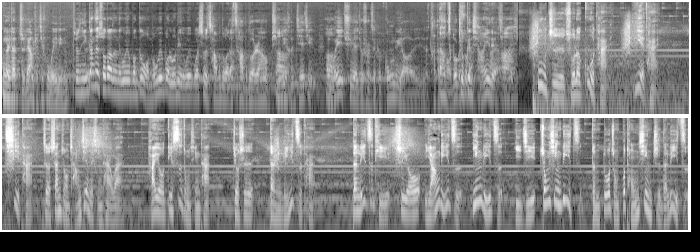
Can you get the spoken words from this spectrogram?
而且它质量是几乎为零。就是您刚才说到的那个微波，跟我们微波炉里的微波。是不是差不多的？差不多，然后频率很接近，唯一区别就是这个功率要它的好多个就更强一点啊。物质除了固态、液态、气态这三种常见的形态外，还有第四种形态，就是等离子态。等离子体是由阳离子、阴离子以及中性粒子等多种不同性质的粒子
